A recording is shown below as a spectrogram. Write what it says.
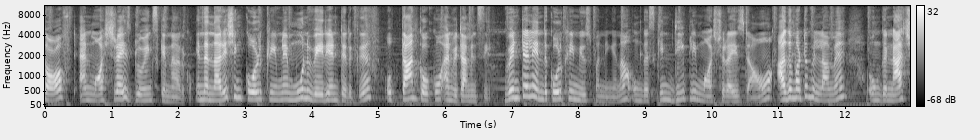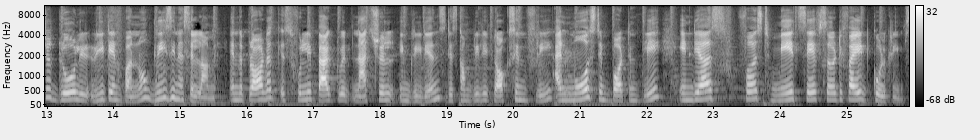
soft and moisturise glowing ஸ்கின்னாக இருக்கும். இந்த நரிஷிங் கோல்ட் க்ரீம்லேயே மூணு வேரியன்ட் இருக்குது ubtan cocoa and vitamin C வின்டரில் இந்த கோல்ட் க்ரீம் யூஸ் பண்ணீங்கன்னா உங்கள் ஸ்கின் டீப்லி மாய்ஸ்சரைஸ்ட் ஆகும். அது மட்டும் இல்லாமல் உங்கள் நேச்சுரல் க்ளோ ரீட்டைன் பண்ணும். க்ரீசினஸ் இல்லாமல் இந்த product is fully packed with natural ingredients it is completely toxin free and most importantly India's first made safe certified cold creams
